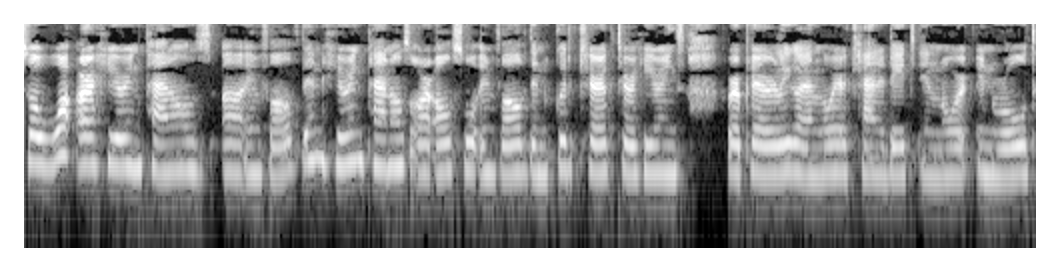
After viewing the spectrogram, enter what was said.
So, what are hearing panels uh, involved in? Hearing panels are also involved in good character hearings for paralegal and lawyer candidates enrolled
